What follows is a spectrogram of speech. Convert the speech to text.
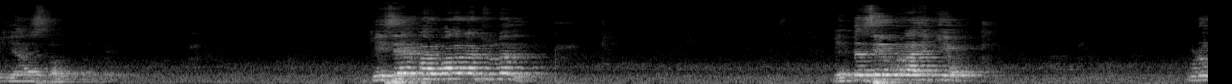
టీఆర్ఎస్ ప్రభుత్వం లేదు. కేసీఆర్ పరిపాలన అట్లున్నది ఎంతసేపు రాజకీయం? ఇప్పుడు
